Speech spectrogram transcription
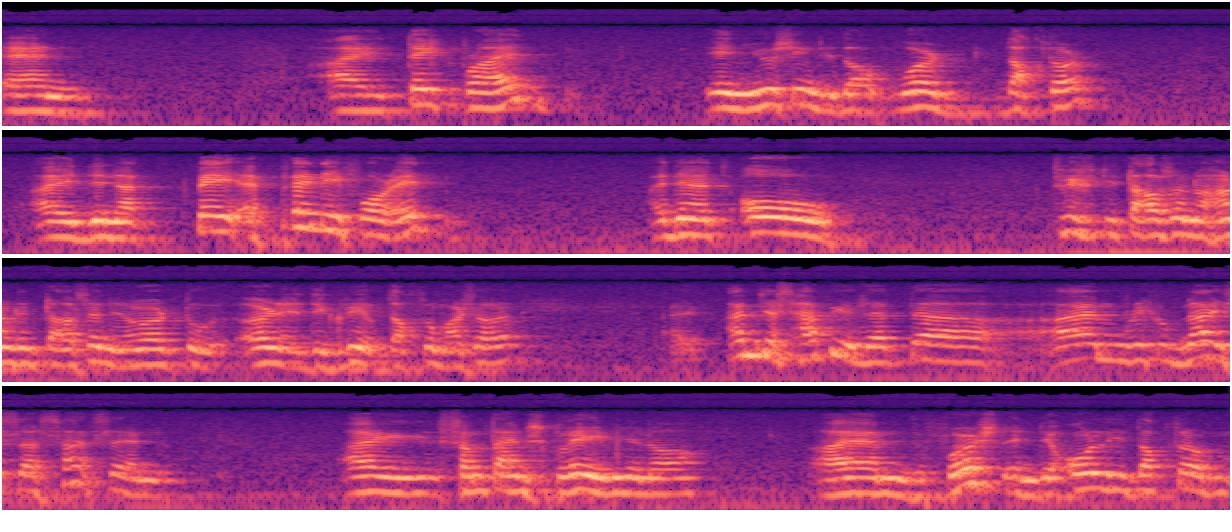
And I take pride in using the doc- word doctor. I did not pay a penny for it. I did not owe 50,000 or 100,000 in order to earn a degree of doctor of martial art. I'm just happy that uh, I'm recognized as such and I sometimes claim, you know, I am the first and the only doctor of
